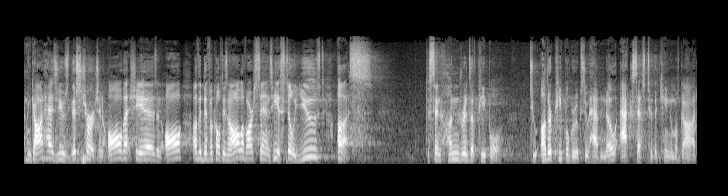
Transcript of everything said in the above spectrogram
I mean, God has used this church and all that she is and all of the difficulties and all of our sins. He has still used us to send hundreds of people to other people groups who have no access to the kingdom of God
